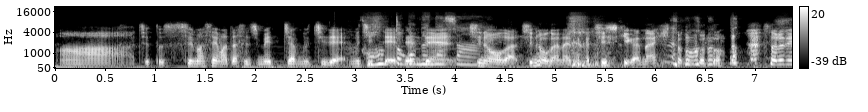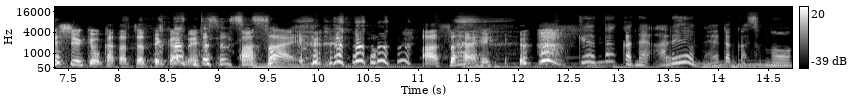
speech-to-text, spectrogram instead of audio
ああ、ちょっとすいません。私たちめっちゃ無知で、無知って全然知能が、知能がないというか知識がない人のこと。それで宗教語っちゃってるからね。浅い。浅い。いやなんかねあれよねだからその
